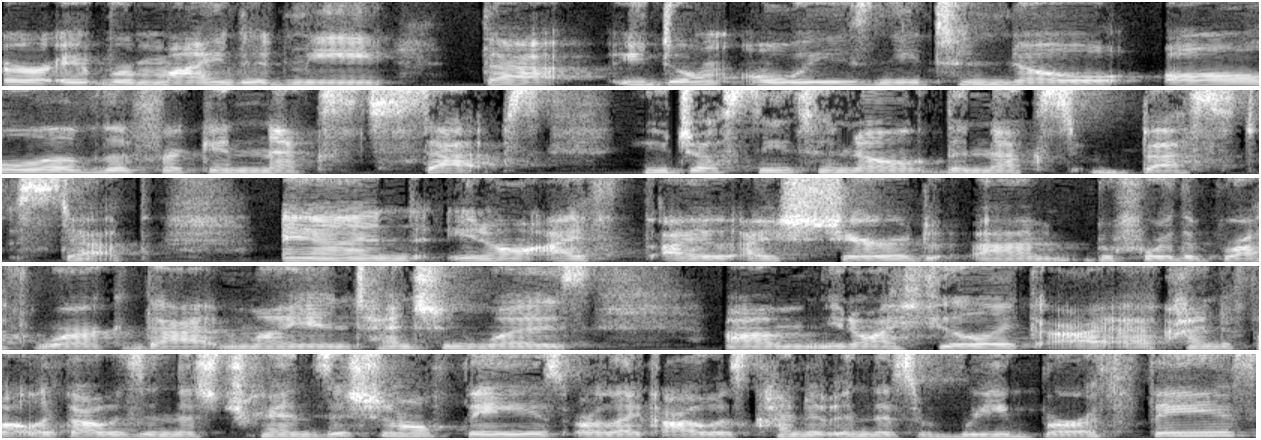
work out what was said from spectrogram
or it reminded me that you don't always need to know all of the freaking next steps you just need to know the next best step. And, you know, I, I, I shared um, before the breath work that my intention was um, you know, I feel like I, I, kind of felt like I was in this transitional phase or like I was kind of in this rebirth phase,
